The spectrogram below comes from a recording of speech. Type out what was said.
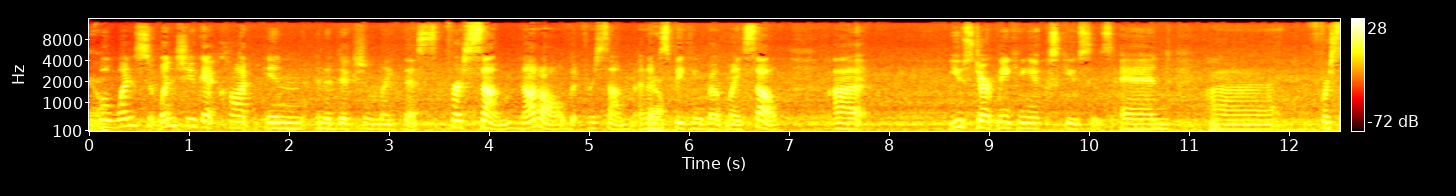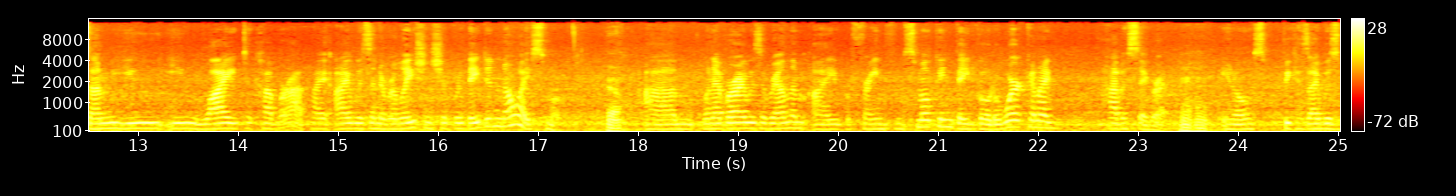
You know? Well, once once you get caught in an addiction like this, for some, not all, but for some, and Yeah. I'm speaking about myself, uh, you start making excuses, and uh, for some, you you lie to cover up. I, I was in a relationship where they didn't know I smoked. yeah, Um, whenever I was around them, I refrained from smoking. They'd go to work and I'd have a cigarette, you know, because I was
